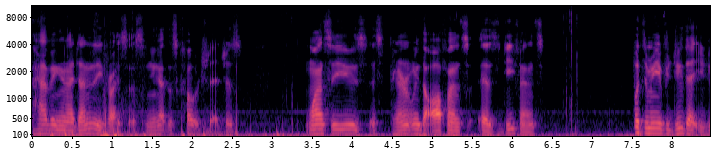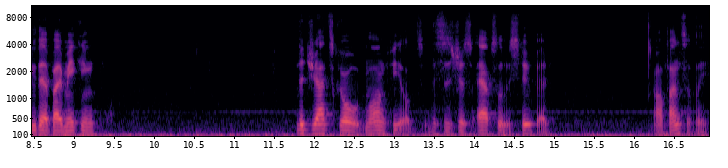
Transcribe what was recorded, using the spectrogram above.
having an identity crisis, and you got this coach that just wants to use apparently the offense as defense. But to me, if you do that, you do that by making the Jets go long fields. This is just absolutely stupid. Offensively,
